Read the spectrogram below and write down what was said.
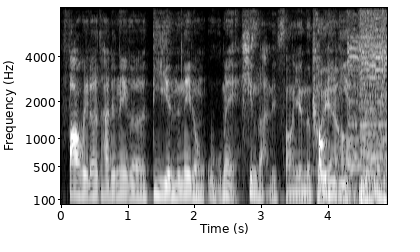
发挥了他的那个低音的那种妩媚、性感的嗓音的特超级低音。。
